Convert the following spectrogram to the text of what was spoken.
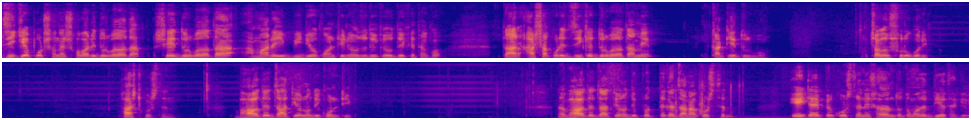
জিকে পোর্শনের সবারই দুর্বলতা। সেই দুর্বলতা আমার এই ভিডিও কন্টিনিউ যদি কেউ দেখে থাকো, তার আশা করি জিকের দুর্বলতা আমি কাটিয়ে তুলব। চলো, শুরু করি। ফার্স্ট কোশ্চেন ভারতের জাতীয় নদী কোনটি? না, ভারতের জাতীয় নদী প্রত্যেকে জানা কোশ্চেন এই টাইপের কোশ্চেনই সাধারণত তোমাদের দিয়ে থাকে।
